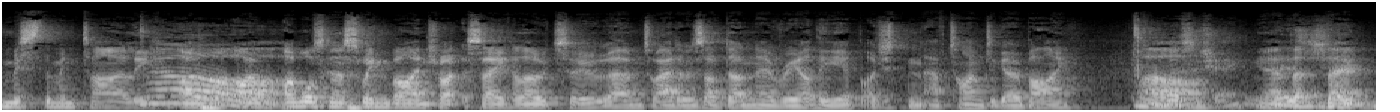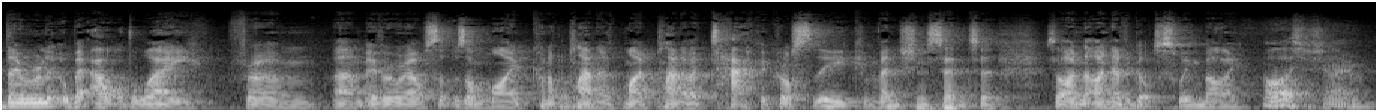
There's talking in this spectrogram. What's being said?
missed them entirely. I, Oh. I- I was going to swing by and try to say hello to um, to Adam as I've done every other year, but I just didn't have time to go by. Oh, that's a shame. Yeah, It that, is a they, shame. they were a little bit out of the way from um, everywhere else that was on my kind of plan of my plan of attack across the convention centre. So I, I never got to swing by. Oh, that's a shame.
